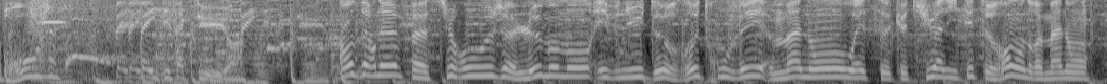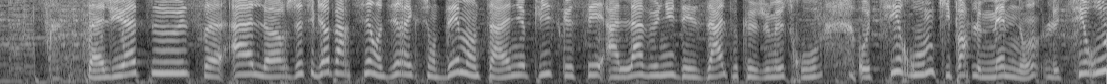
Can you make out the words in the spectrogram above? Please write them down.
vos Rouge, paye tes factures. 11h09 sur Rouge, le moment est venu de retrouver Manon. Où est-ce que tu as été te rendre, Manon? Salut à tous Alors, je suis bien partie en direction des montagnes puisque c'est à l'avenue des Alpes que je me trouve au Tea Room qui porte le même nom, le Tea Room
